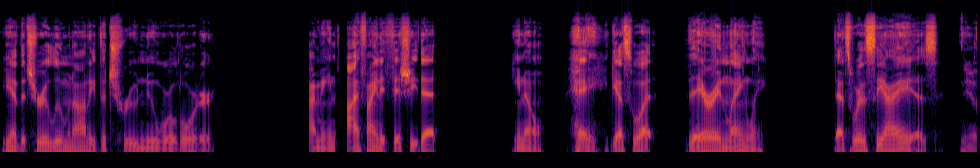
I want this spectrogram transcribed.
Yeah, the true Illuminati, the true New World Order. I mean, I find it fishy that, you know, hey, guess what? They're in Langley. That's where the CIA is. Yeah.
